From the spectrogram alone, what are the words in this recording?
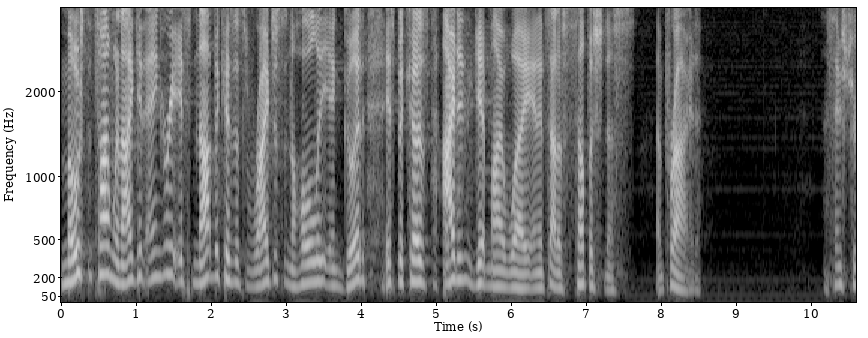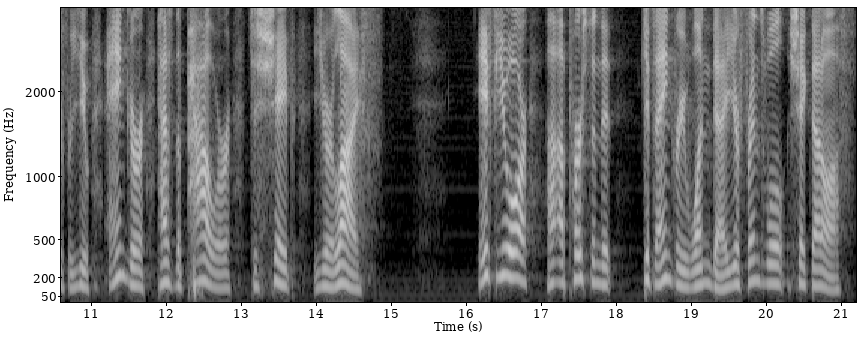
Most of the time when I get angry, it's not because it's righteous and holy and good. It's because I didn't get my way, and it's out of selfishness and pride. The same is true for you. Anger has the power to shape your life. If you are a person that gets angry one day, your friends will shake that off.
